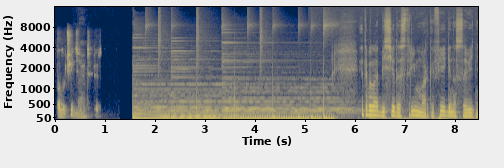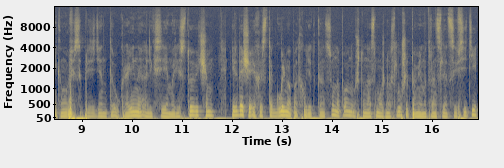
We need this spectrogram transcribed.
получить да. ее теперь. Это была беседа стрим Марка Фейгина с советником Офиса президента Украины Алексеем Арестовичем. Передача «Эхо Стокгольма» подходит к концу. Напомним, что нас можно слушать помимо трансляции в сети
